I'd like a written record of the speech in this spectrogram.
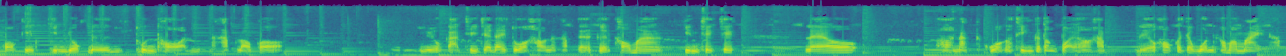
พอกินกินยกเดินทุ่นถอนนะครับ เราก็มีโอกาสที่จะได้ตัวเขานะครับ แต่ถ้าเกิดเขามากินเช็คๆแล้วหนักตะกัวก็ทิ้งก็ต้องปล่อยเขาครับ เดี๋ยวเขาก็จะวนเข้ามาใหม่นะครับ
